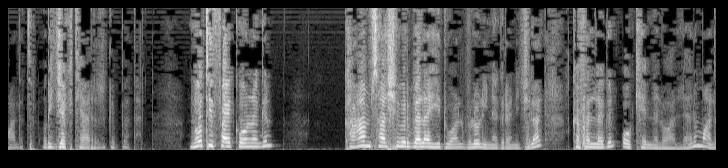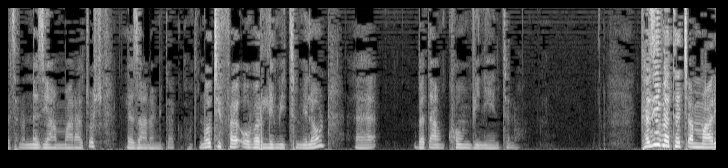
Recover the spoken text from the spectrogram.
ማለት ነው። reject ያደርግበታል። notify ከሆነ ግን ከሀምሳ ሺህ ብር በላይ ሂዷል ብሎ ሊነግረን ይችላል። ከፈለግን okay እንለዋለን ማለት ነው። እነዚህ አማራጮች ለዛ ነው የሚጠቅሙት። notify over limit የሚለውን በጣም convenient ነው። ከዚህ በተጨማሪ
